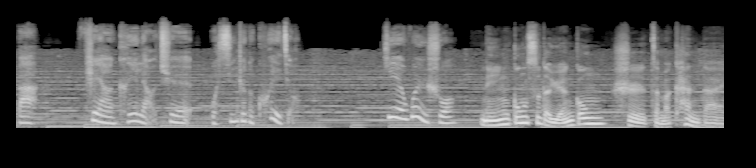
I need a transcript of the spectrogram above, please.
吧，这样可以了却我心中的愧疚。”叶问说：“您公司的员工是怎么看待？”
